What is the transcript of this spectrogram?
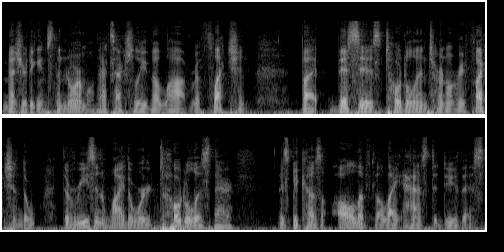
measured against the normal. That's actually the law of reflection but this is total internal reflection. The, the reason why the word total is there is because all of the light has to do this.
